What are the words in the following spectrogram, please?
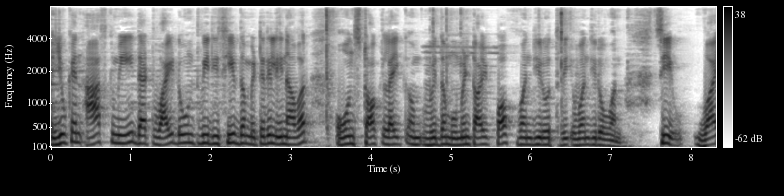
you can ask me that why don't we receive the material in our own stock like um, with the movement type of 103 101 see why?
